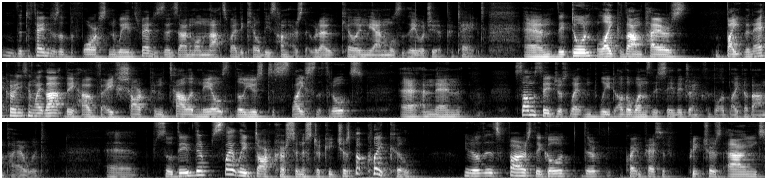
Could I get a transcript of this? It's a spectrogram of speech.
the defenders of the forest in a way, the defenders of this animal, and that's why they killed these hunters that were out killing the animals that they were due to protect. Um, they don't like vampires bite the neck or anything like that. They have very sharp and taloned nails that they'll use to slice the throats, uh, and then some say just let them bleed. Other ones they say they drink the blood like a vampire would. Uh, so they they're slightly darker, sinister creatures, but quite cool. You know, as far as they go, they're quite impressive creatures. And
